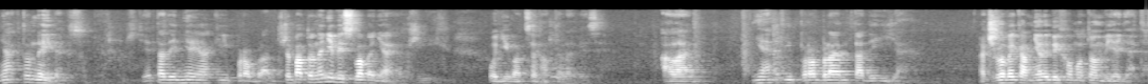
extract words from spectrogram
Nějak to nejde k sobě. Prostě je tady nějaký problém. Třeba to není vysloveně hřích podívat se na televizi, ale nějaký problém tady je. A člověka měli bychom o tom vědět.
